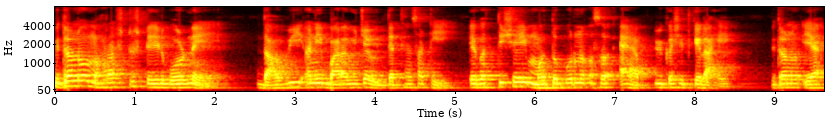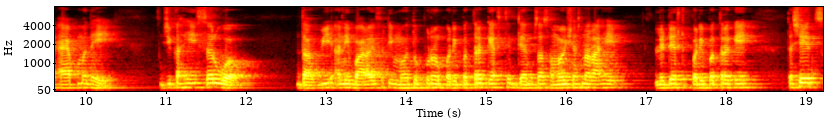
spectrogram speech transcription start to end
मित्रांनो महाराष्ट्र स्टेट बोर्डने दहावी आणि बारावीच्या विद्यार्थ्यांसाठी एक अतिशय महत्त्वपूर्ण असं ॲप विकसित केलं आहे. मित्रांनो या ॲपमध्ये जी काही सर्व दहावी आणि बारावीसाठी महत्त्वपूर्ण परिपत्रके असतील त्यांचा समावेश असणार आहे. लेटेस्ट परिपत्रके तसेच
